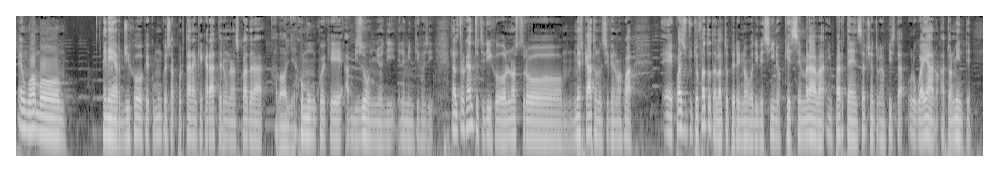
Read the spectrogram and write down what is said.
è un uomo energico che comunque sa portare anche carattere in una squadra comunque che ha bisogno di elementi così. D'altro canto ti dico il nostro mercato non si ferma qua. È quasi tutto fatto tra l'altro per il rinnovo di Vesino che sembrava in partenza il centrocampista uruguaiano attualmente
